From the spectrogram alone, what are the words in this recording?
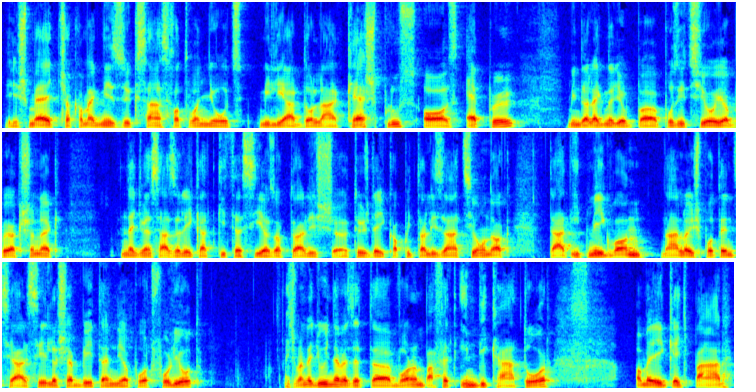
és megy, csak ha megnézzük 168 milliárd dollár cash plusz az Apple, mind a legnagyobb pozíciója Berkshire-nek 40%-át kiteszi az aktuális tőzsdei kapitalizációnak, tehát itt még van nála is potenciál szélesebbé tenni a portfóliót, és van egy úgynevezett Warren Buffett indikátor, amelyik egy pár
